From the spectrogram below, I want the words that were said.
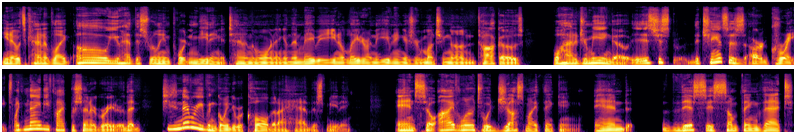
you know, it's kind of like, oh, you had this really important meeting at 10 in the morning. And then maybe, you know, later in the evening as you're munching on tacos, well, how did your meeting go? It's just the chances are great, like 95% or greater, that she's never even going to recall that I had this meeting. And so I've learned to adjust my thinking. And this is something that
